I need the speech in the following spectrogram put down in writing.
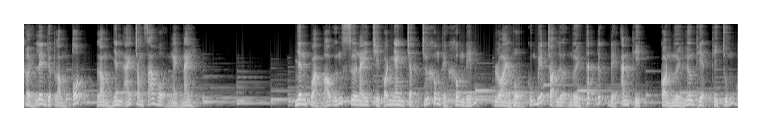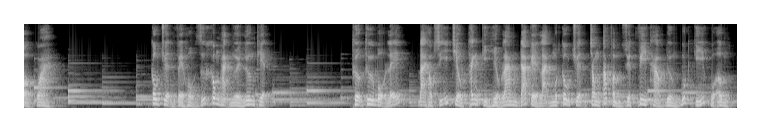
khởi lên được lòng tốt, lòng nhân ái trong xã hội ngày nay? Nhân quả báo ứng xưa nay chỉ có nhanh chậm chứ không thể không đến. Loài hổ cũng biết chọn lựa người thất đức để ăn thịt còn người lương thiện thì chúng bỏ qua câu chuyện về hổ dữ không hại người lương thiện. Thượng thư bộ lễ, đại học sĩ Triều Thanh Kỳ Hiểu Lam đã kể lại một câu chuyện trong tác phẩm Duyệt Vi Thảo Đường Bút Ký của ông.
